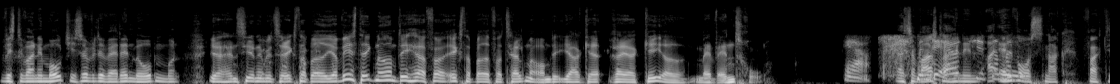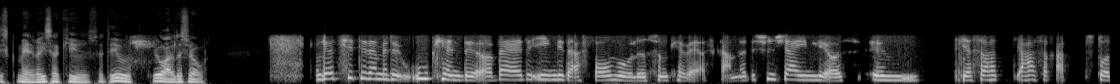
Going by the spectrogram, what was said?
hvis det var en emoji, så ville det være den med åben mund. Ja, han siger nemlig til Ekstrabladet, jeg vidste ikke noget om det her, før Ekstrabladet fortalte mig om det. Jeg reagerede med vantro. Ja. Altså varsler han en tit, alvorssnak man... faktisk med Rigsarkivet, så det er jo, det er jo aldrig sjovt. Det er tit det der med det ukendte, og hvad er det egentlig, der er formålet, som kan være skræmmende. Det synes jeg egentlig også. Øhm, jeg, så har, jeg har så ret stor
